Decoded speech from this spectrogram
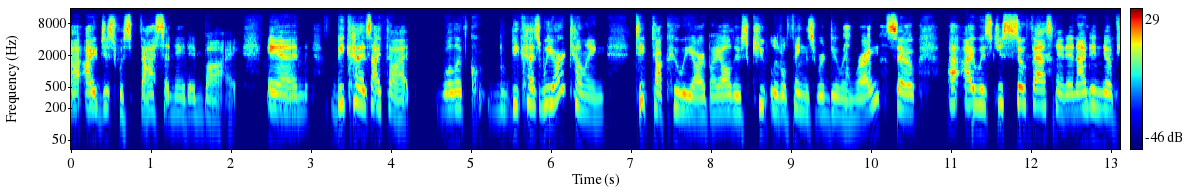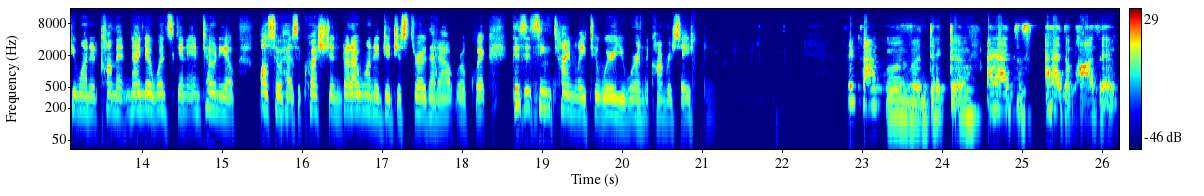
I, just was fascinated by. And because I thought, well, if because we are telling TikTok who we are by all those cute little things we're doing, right? So I, I, was just so fascinated, and I didn't know if you wanted to comment. And I know once again Antonio also has a question, but I wanted to just throw that out real quick because it seemed timely to where you were in the conversation. TikTok was addictive. I had to I had to pause it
